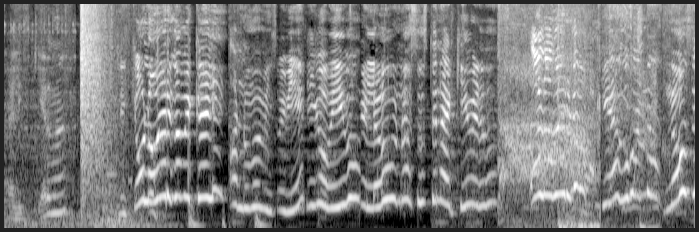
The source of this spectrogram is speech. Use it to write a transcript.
A la izquierda. ¡Oh, verga! ¡Me caí! ¡Oh, no mames! ¿Estoy bien? ¿Sigo vivo? Hello, no asusten aquí, ¿verdad? ¡Oh, la verga! ¿Qué hago, banda? No sé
